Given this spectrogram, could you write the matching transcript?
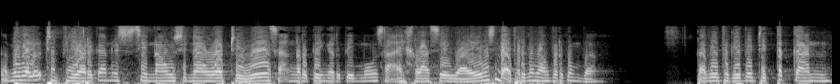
Tapi kalau dibiarkan wis sinau-sinau dhewe sak ngerti-ngertimu, sak ikhlase wae wis ndak berkembang-berkembang. Tapi begitu ditekan,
